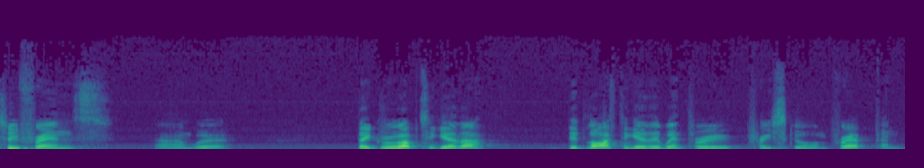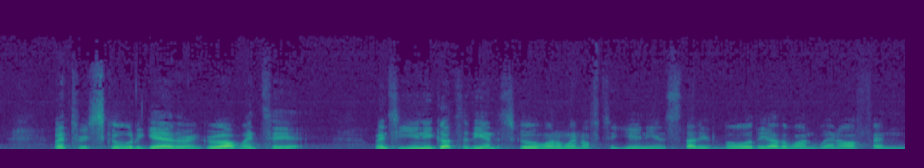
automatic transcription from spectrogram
Two friends um, were, they grew up together, did life together, went through preschool and prep and went through school together and grew up, went to, went to uni, got to the end of school. One went off to uni and studied law. The other one went off and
